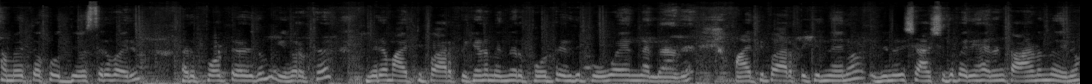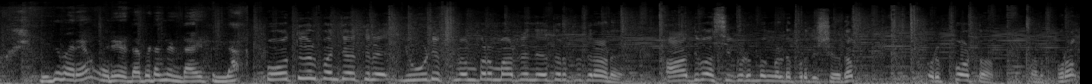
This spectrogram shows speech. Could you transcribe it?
സമയത്തൊക്കെ ഉദ്യോഗസ്ഥർ വരും റിപ്പോർട്ട് എഴുതും. ഇവർക്ക് ഇവരെ മാറ്റി പാർപ്പിക്കണം എന്ന് റിപ്പോർട്ട് എഴുതി പോവുക എന്നല്ലാതെ മാറ്റി പാർപ്പിക്കുന്നതിനോ ഇതിനൊരു ശാശ്വത പരിഹാരം കാണുന്നതിനോ ഇതുവരെ ഒരു ഇടപെടൽ ഉണ്ടായിട്ടില്ല. പോത്തുകൾ പഞ്ചായത്തിലെ യു ഡി എഫ് മെമ്പർമാരുടെ നേതൃത്വത്തിലാണ് ആദിവാസി കുടുംബങ്ങളുടെ പ്രതിഷേധം. റിപ്പോർട്ടർ മലപ്പുറം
